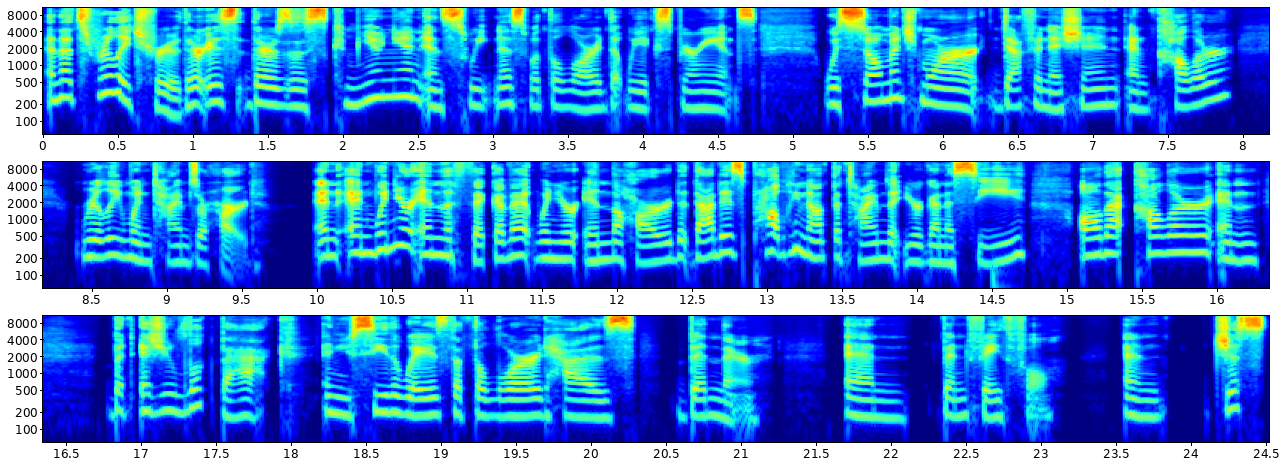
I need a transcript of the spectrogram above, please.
And that's really true. There is there's this communion and sweetness with the Lord that we experience with so much more definition and color really when times are hard. And and when you're in the thick of it, when you're in the hard, that is probably not the time that you're going to see all that color and but as you look back and you see the ways that the Lord has been there and been faithful and just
